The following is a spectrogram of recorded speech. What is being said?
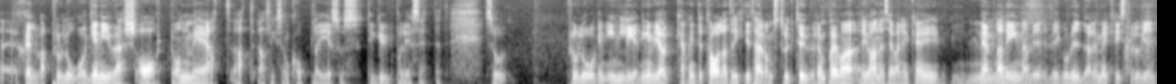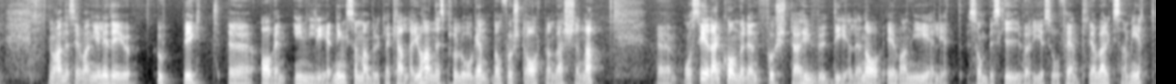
eh, själva prologen i vers 18 med att, att, att liksom koppla Jesus till Gud på det sättet. Så prologen, inledningen, vi har kanske inte talat riktigt här om strukturen på Johannes evangeliet. kan ju nämna det innan vi, vi går vidare med kristologin. Johannes evangeliet är ju uppbyggt eh, av en inledning som man brukar kalla Johannesprologen, de första 18 verserna. Eh, och sedan kommer den första huvuddelen av evangeliet som beskriver Jesu offentliga verksamhet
